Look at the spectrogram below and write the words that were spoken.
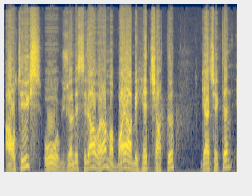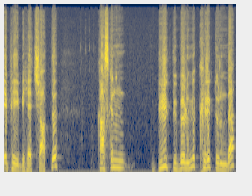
6x. Oo güzel de silah var ama bayağı bir headshotlı. Gerçekten epey bir headshotlı. Kaskının büyük bir bölümü kırık durumda.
